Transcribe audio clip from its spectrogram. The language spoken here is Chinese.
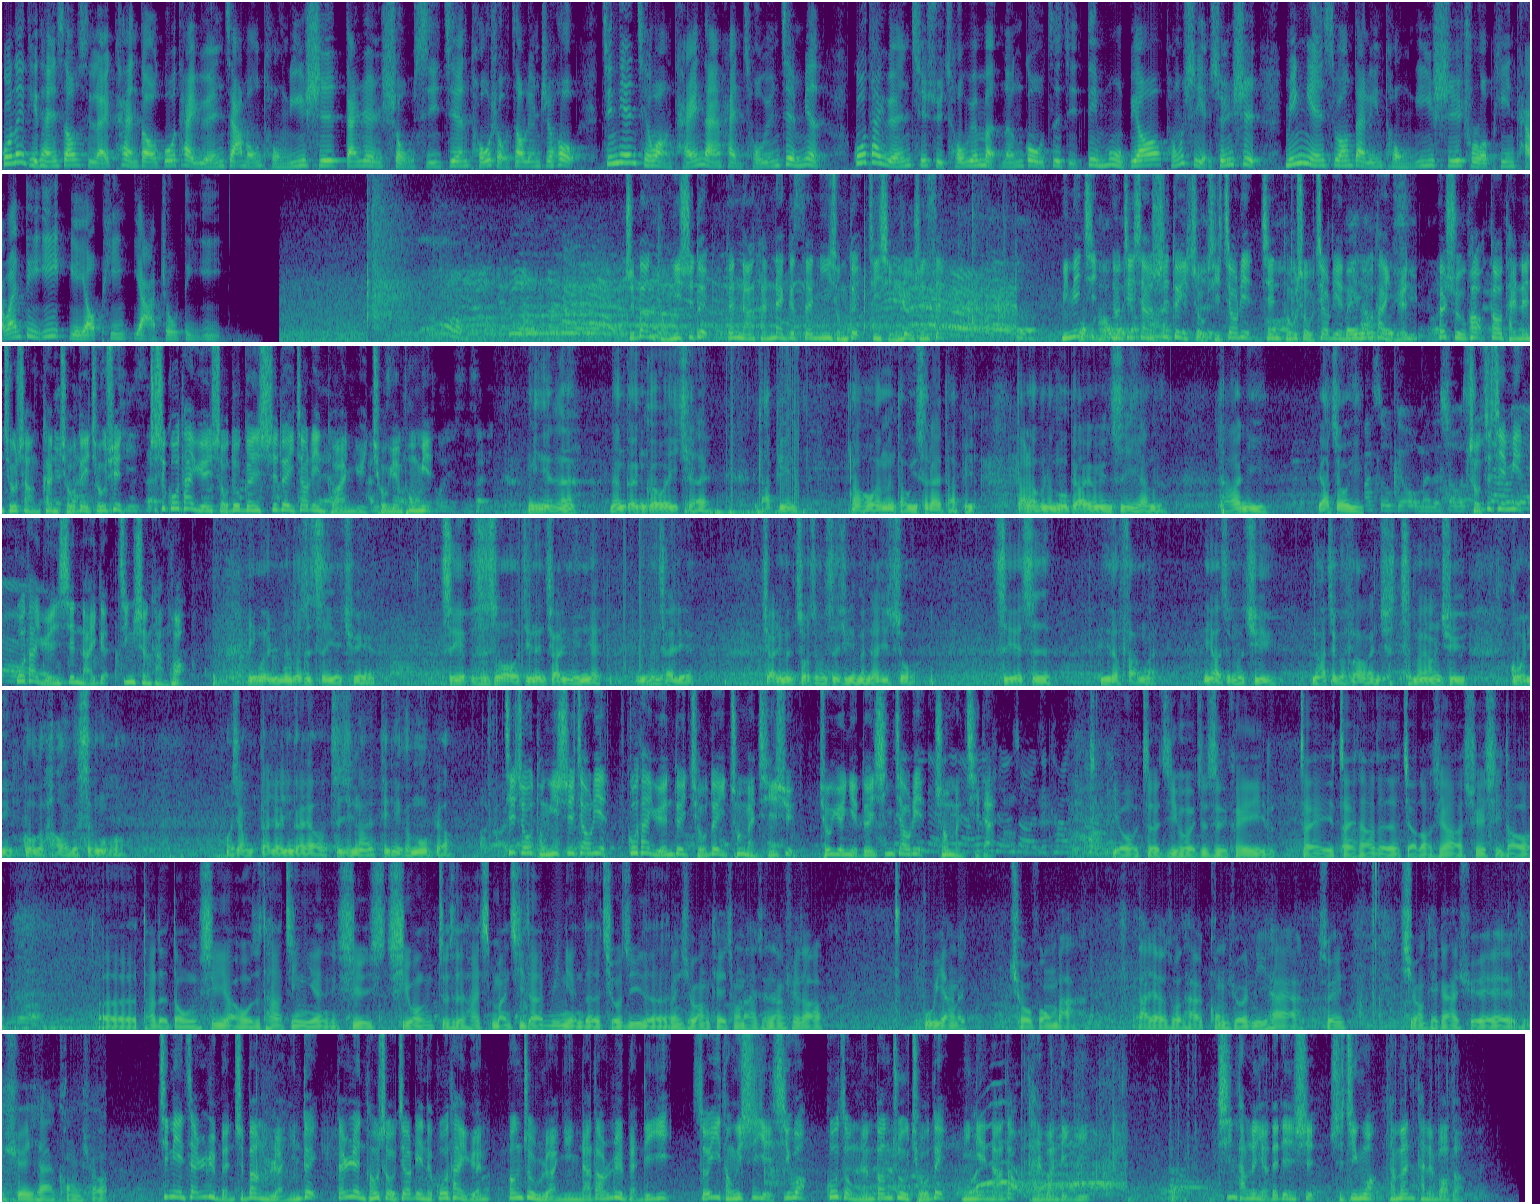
国内体坛消息来看到，郭泰源加盟统一师，担任首席兼投手教练之后，今天前往台南和球员见面。郭泰源期许球员们能够自己定目标，同时也宣誓明年希望带领统一师，除了拼台湾第一，也要拼亚洲第一。直棒统一师队跟南韩奈克森英雄队进行热身赛。明天起要接下师队首席教练兼投手教练郭泰源，二十五号到台南球场看球队秋训。这是郭泰源首度跟师队教练团与球员碰面。明年呢，能跟各位一起来打拼，哦，为我们同一师来打拼。当然，我们的目标永远是一样的，台湾一，亚洲一。首次见面，郭泰源先来一个精神喊话。因为你们都是职业球员，职业不是说我今天教你们练，你们才练，教你们做什么事情，你们再去做。职业是你的饭碗，你要怎么去拿这个饭碗，怎么样去过你过个好一个生活？我想大家应该要自己来定一个目标。接手统一师教练郭泰源对球队充满期许，球员也对新教练充满期待。有这机会，就是可以在在他的教导下学习到，呃，他的东西啊，或者他的经验，希希望就是还是蛮期待明年的球季的。很希望可以从他身上学到。不一样的球风吧，大家都说他控球很厉害啊，所以希望可以跟他学学一下控球。今年在日本职棒软银队担任投手教练的郭泰源，帮助软银拿到日本第一，所以统一师也希望郭总能帮助球队明年拿到台湾第一。新唐人亚太电视，是金旺台湾台南报道。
